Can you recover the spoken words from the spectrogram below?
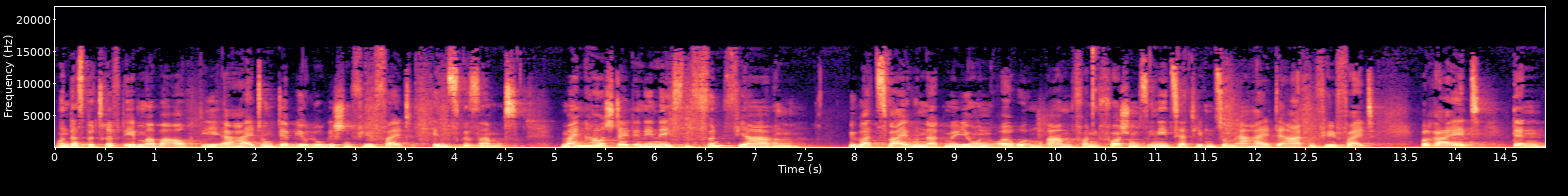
Und das betrifft eben aber auch die Erhaltung der biologischen Vielfalt insgesamt. Mein Haus stellt in den nächsten fünf Jahren über 200 Millionen Euro im Rahmen von Forschungsinitiativen zum Erhalt der Artenvielfalt bereit. Denn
